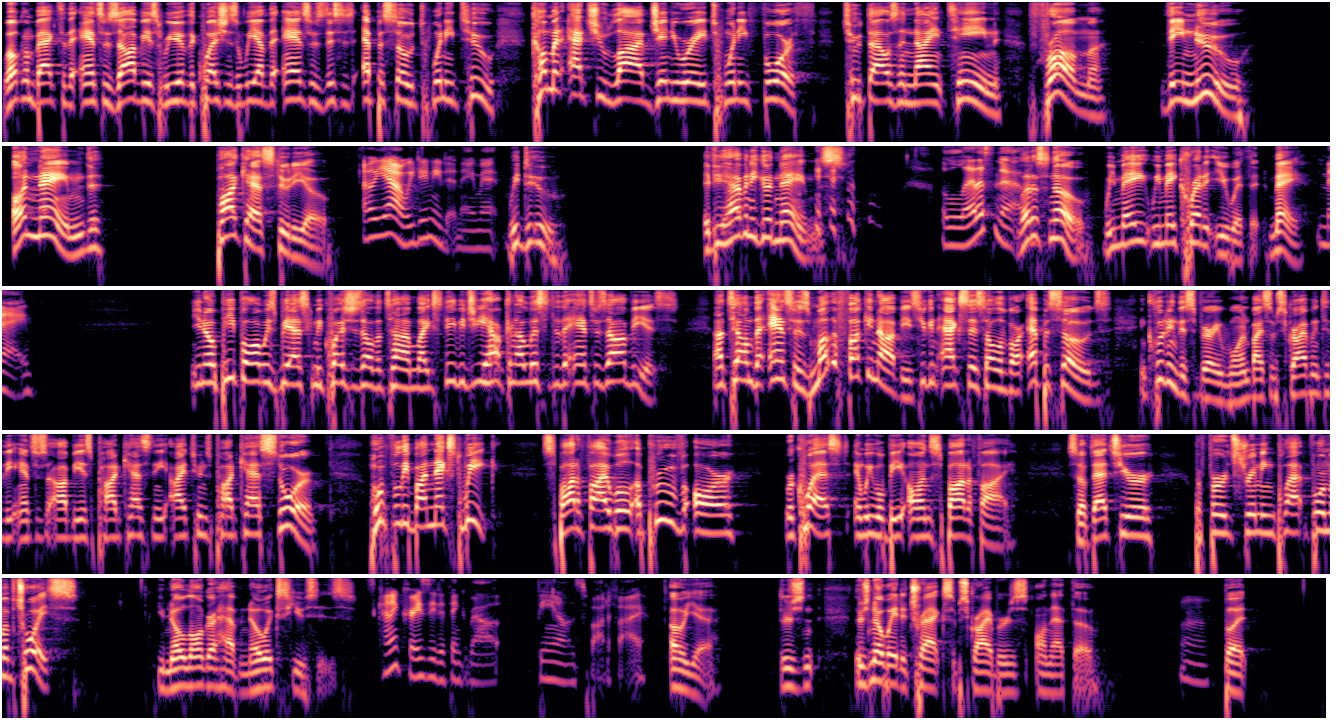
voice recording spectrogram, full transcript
Welcome back to The Answers Obvious, where you have the questions and we have the answers. This is episode 22, coming at you live January 24th, 2019, from the new, unnamed podcast studio. oh yeah, we do need to name it. We do. If you have any good names, Let us know. let us know. We may we may credit you with it. May. May. You know, people always be asking me questions all the time, like Stevie G, how can I listen to the answers obvious? I tell them the answer is motherfucking obvious. You can access all of our episodes, including this very one, by subscribing to the Answers Obvious podcast in the iTunes podcast store. Hopefully by next week, Spotify will approve our request and we will be on Spotify. So if that's your preferred streaming platform of choice, you no longer have no excuses. It's kind of crazy to think about being on Spotify. Oh yeah, there's there's no way to track subscribers on that though. But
